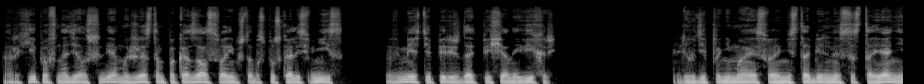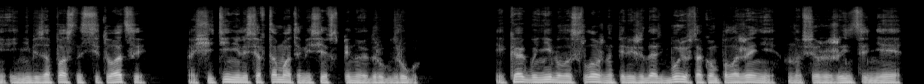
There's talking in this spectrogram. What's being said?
Архипов надел шлем и жестом показал своим, чтобы спускались вниз, вместе переждать песчаный вихрь. Люди, понимая свое нестабильное состояние и небезопасность ситуации, ощетинились автоматами, сев спиной друг к другу. И как бы ни было сложно пережидать бурю в таком положении, но все же жизнь ценнее.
